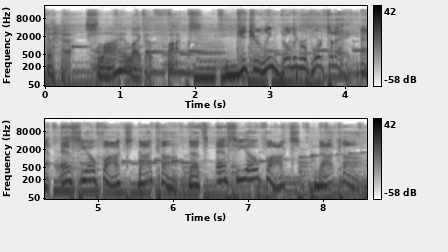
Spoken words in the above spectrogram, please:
Sly like a fox. Get your link building report today at SEOFox.com. That's SEOFox.com.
